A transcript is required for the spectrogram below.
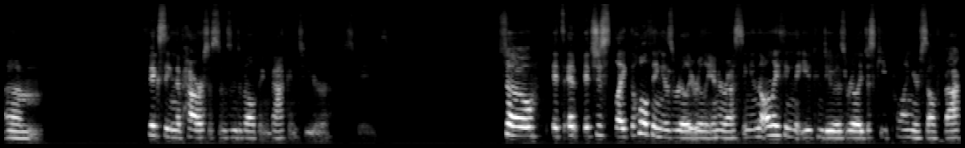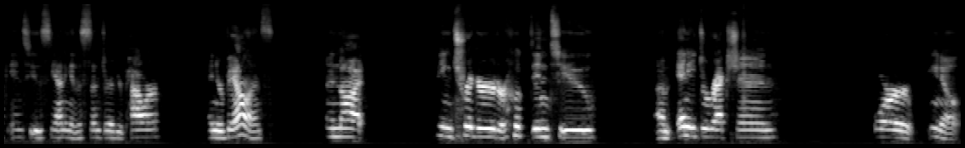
um, fixing the power systems and developing back into your. So it's it, it's just like the whole thing is really really interesting and the only thing that you can do is really just keep pulling yourself back into standing in the center of your power and your balance and not being triggered or hooked into um, any direction or you know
